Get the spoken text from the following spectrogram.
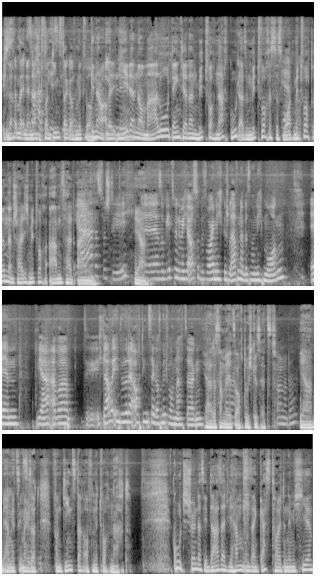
Ich sag immer in der So Nacht von Dienstag auf gewollt. Mittwoch. Genau, aber jeder Normalo denkt ja dann Mittwochnacht, gut, also Mittwoch ist das Ja. Wort Mittwoch drin, dann schalte ich Mittwochabends halt Ja, ein. das verstehe ich. Ja. Äh, so geht's mir nämlich auch so, bevor ich nicht geschlafen habe, ist noch nicht morgen. Ähm, ja, aber ich glaube, ich würde auch Dienstag auf Mittwochnacht sagen. Ja, das haben wir jetzt auch durchgesetzt. Schon, oder? Ja, wir haben jetzt immer gesagt, gut. von Dienstag auf Mittwochnacht. Gut, schön, dass ihr da seid. Wir haben unseren Gast heute nämlich hier,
